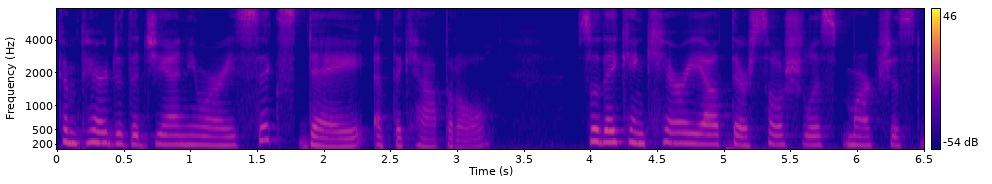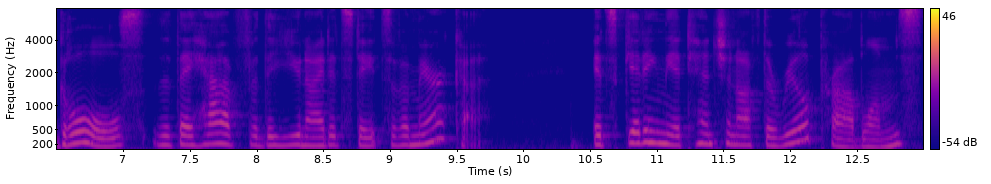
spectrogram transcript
compared to the January 6th day at the Capitol, so they can carry out their socialist Marxist goals that they have for the United States of America. It's getting the attention off the real problems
